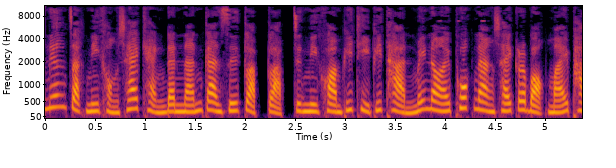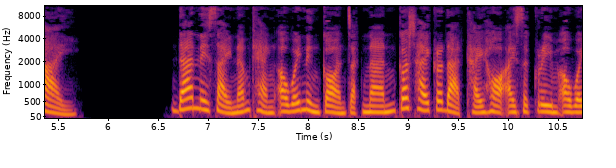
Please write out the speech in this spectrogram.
เนื่องจากมีของแช่แข็งดังนั้นการซื้อกลับกลับ จึงมีความพิถีพิถันไม่น้อยพวกนางใช้กระบอกไม้ไผ่ ด้านในใส่น้ำแข็งเอาไว้หนึ่งก่อนจากนั้นก็ใช้กระดาษไขห่อไอศกรีมเอาไว้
